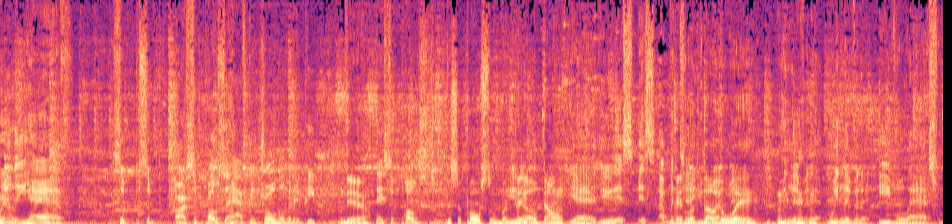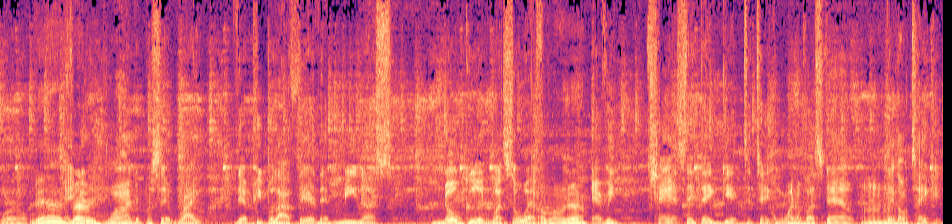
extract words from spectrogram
really have sup, are supposed to have control over their people yeah. they supposed to They're supposed to, but you they know don't. yeah dude it's it's i'm gonna They look the what, other man. way. we live in a we live in an evil ass world Yeah, very. you're 100% right there are people out there that mean us no good whatsoever Oh, yeah. every chance that they get to take one of us down, they're gonna take it.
